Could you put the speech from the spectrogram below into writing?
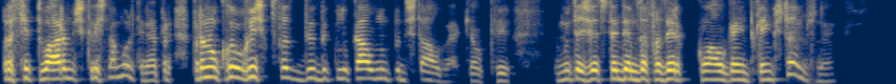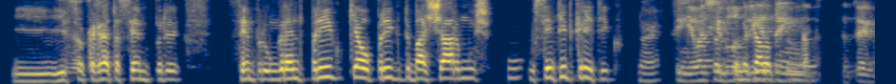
para situarmos Krishnamurti, não é? para, para não correr o risco de, de, de colocá-lo num pedestal, é? que é o que muitas vezes tendemos a fazer com alguém de quem gostamos. Não é? E isso acarreta sempre, sempre um grande perigo, que é o perigo de baixarmos o, o sentido crítico. Não é? Sim, eu acho que a idolatria tem... Até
